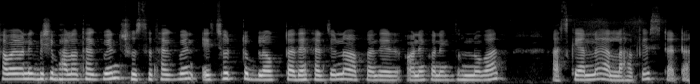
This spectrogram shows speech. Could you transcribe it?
সবাই অনেক বেশি ভালো থাকবেন, সুস্থ থাকবেন। এই ছোট্ট ব্লগটা দেখার জন্য আপনাদের অনেক অনেক ধন্যবাদ। আজকে আর নয়, আল্লাহ হাফেজ, টাটা।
